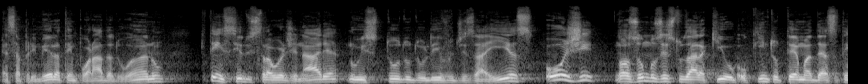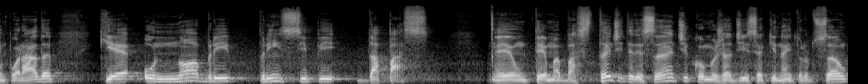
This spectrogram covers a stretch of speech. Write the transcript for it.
essa primeira temporada do ano que tem sido extraordinária no estudo do livro de Isaías. Hoje nós vamos estudar aqui o, o quinto tema dessa temporada, que é o nobre príncipe da paz. É um tema bastante interessante, como eu já disse aqui na introdução.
